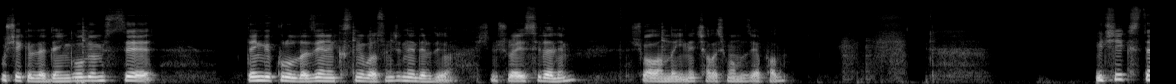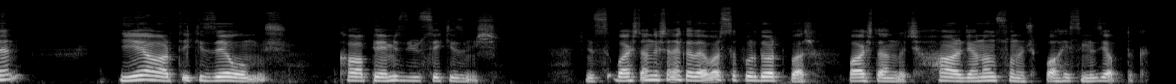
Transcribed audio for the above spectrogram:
Bu şekilde denge oluyormuş. Z denge kurulda Z'nin kısmi basıncı nedir diyor. Şimdi şurayı silelim. Şu alanda yine çalışmamızı yapalım. 3x'ten y artı 2z olmuş. KP'miz 108'miş. Şimdi başlangıçta ne kadar var? 0,4 var. Başlangıç harcanan sonuç bahisimizi yaptık.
